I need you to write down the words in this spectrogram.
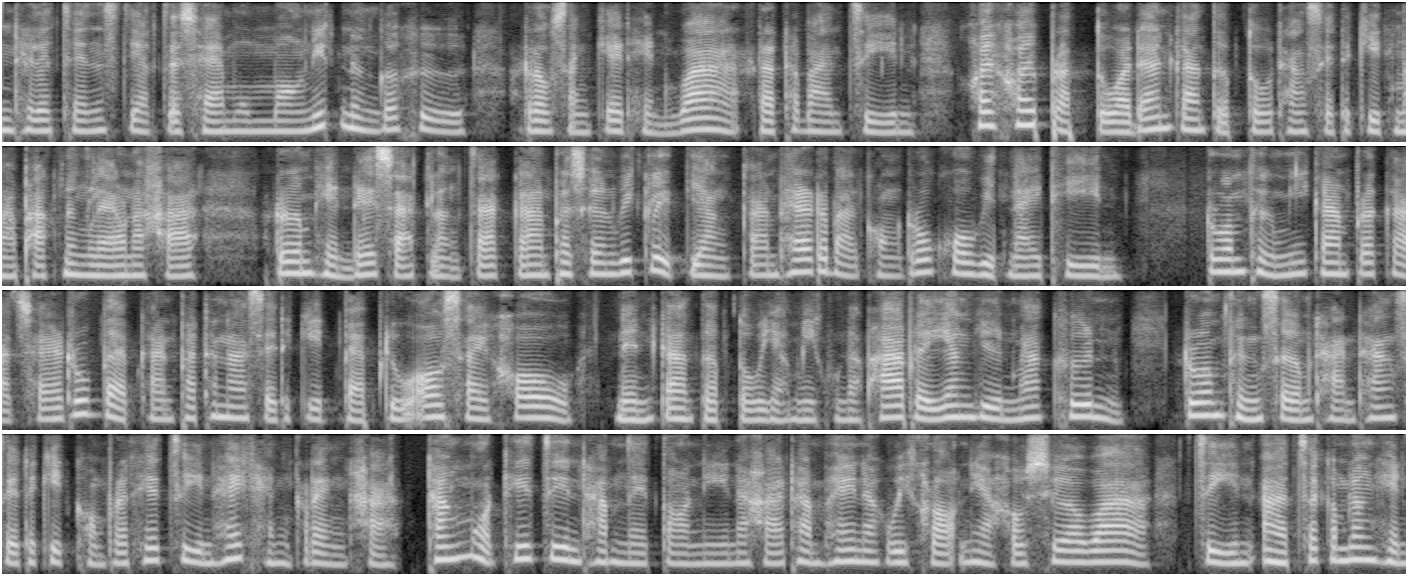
Intelligence อยากจะแชร์มุมมองนิดนึงก็คือ เราสังเกตเห็นว่ารัฐบาลจีน ค่อยๆ ปรับตัวด้านการเติบโตทางเศรษฐกิจมาพักหนึ่งแล้วนะคะ เริ่มเห็นได้ชัดหลังจากการเผชิญวิกฤตอย่างการแพร่ระบาดของโรคโควิด -19 รวมถึงมีการประกาศใช้รูปแบบการพัฒนาเศรษฐกิจแบบ dual cycle เน้นการเติบโตอย่างมีคุณภาพและยั่งยืนมากขึ้น รวมถึงเสริมฐานทางเศรษฐกิจของประเทศจีนให้แข็งแกร่งค่ะ ทั้งหมดที่จีนทำในตอนนี้นะคะทำให้นักวิเคราะห์เนี่ยเขาเชื่อว่า จีนอาจจะกำลังเห็น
